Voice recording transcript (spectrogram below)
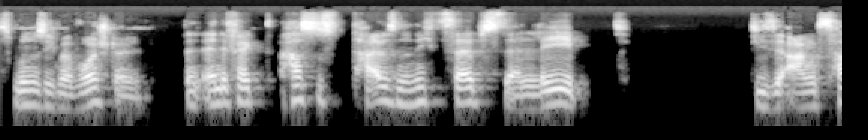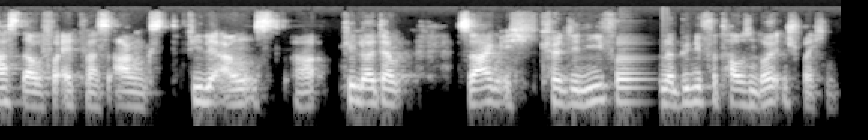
Das muss man sich mal vorstellen. Im Endeffekt hast du es teilweise noch nicht selbst erlebt, diese Angst, hast aber vor etwas Angst. Viele Angst, ah, viele Leute sagen, ich könnte nie von einer Bühne vor tausend Leuten sprechen.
